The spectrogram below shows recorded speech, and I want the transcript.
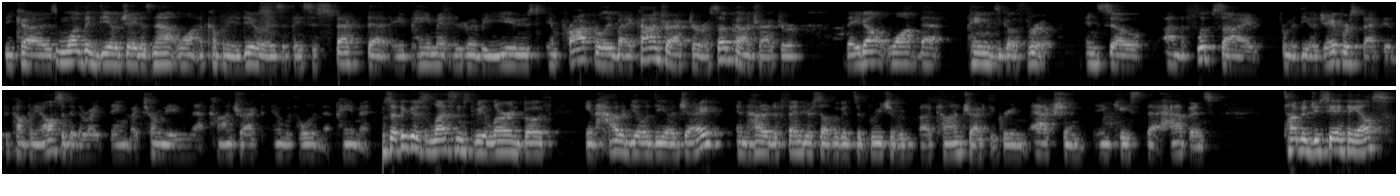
because one thing DOJ does not want a company to do is if they suspect that a payment is going to be used improperly by a contractor or a subcontractor, they don't want that payment to go through. And so on the flip side, from a DOJ perspective, the company also did the right thing by terminating that contract and withholding that payment. So I think there's lessons to be learned both in how to deal with DOJ and how to defend yourself against a breach of a, a contract agreement action in case that happens. Tom, did you see anything else?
